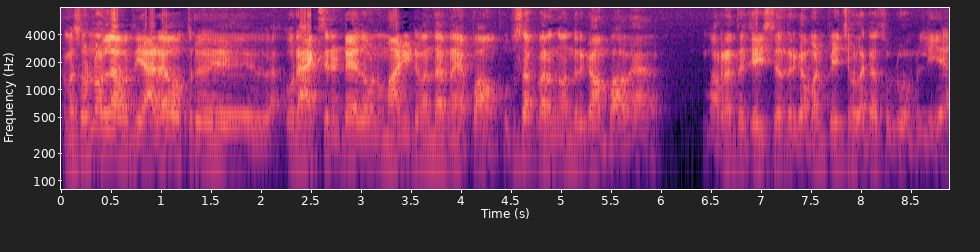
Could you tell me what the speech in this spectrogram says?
நம்ம சொன்னோம்ல அவர் யாரோ ஒருத்தர் ஒரு ஆக்சிடென்ட்டாக ஏதோ ஒன்று மாட்டிட்டு வந்தாருன்னா எப்பா அவன் புதுசாக பிறந்து வந்திருக்கான்ப்பா அவன். மரணத்தை ஜெயிச்சு வந்திருக்காமான்னு பேச்சு வழக்காக சொல்லுவோம் இல்லையா?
